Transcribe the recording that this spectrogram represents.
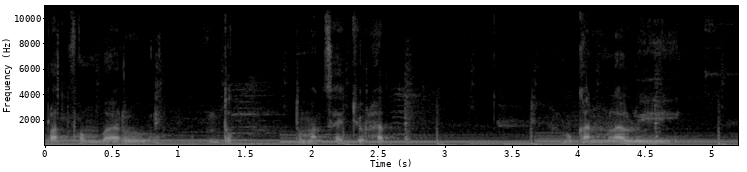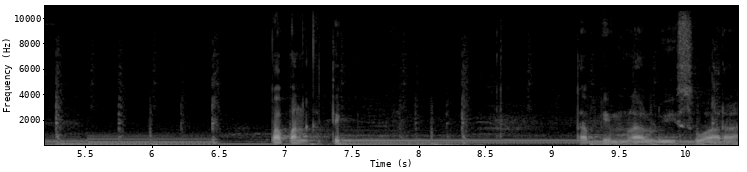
platform baru untuk teman saya curhat bukan melalui papan ketik tapi melalui suara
